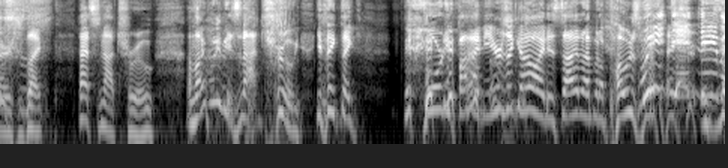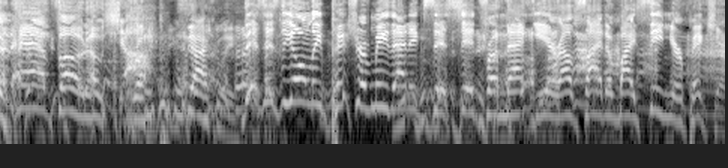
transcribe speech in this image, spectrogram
her. She's like, "That's not true." I'm like, "What do you mean it's not true? You think like 45 years ago, I decided I'm going to pose for We the didn't even have Photoshop. exactly. This is the only picture of me that existed from that year outside of my senior picture.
